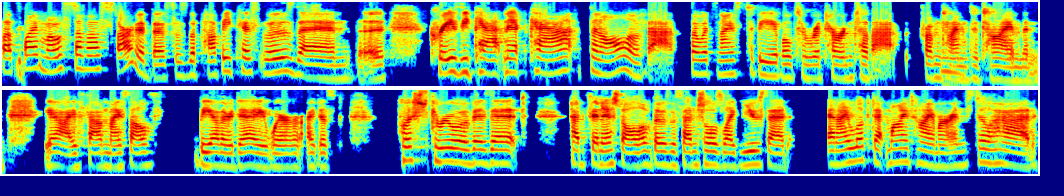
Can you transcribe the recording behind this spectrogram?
That's why most of us started this is the puppy kisses and the crazy catnip cats and all of that. So it's nice to be able to return to that from time mm. to time. And yeah i found myself the other day where I just pushed through a visit, had finished all of those essentials, like you said. And I looked at my timer and still had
